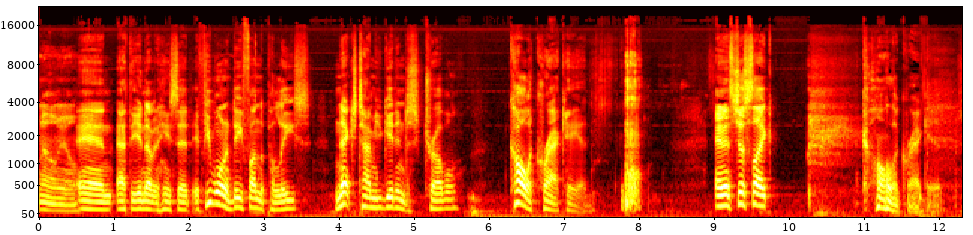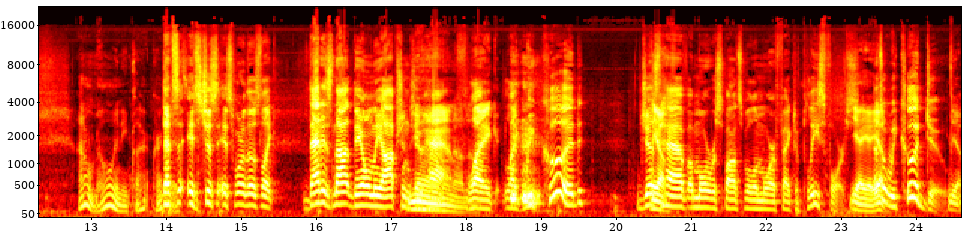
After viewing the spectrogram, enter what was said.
Oh yeah. And at the end of it, he said, if you want to defund the police, next time you get into trouble, call a crackhead. and it's just like Call a crackhead. I don't know any cra- crackheads. that's it's just it's one of those like that is not the only options you No, no, have. no, no. Like like we could just Yeah. have a more responsible and more effective police force. Yeah, yeah, That's yeah. what we could do. yeah.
